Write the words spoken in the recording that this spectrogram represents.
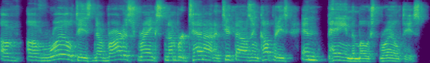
of, of royalties, Novartis ranks number 10 out of 2000 companies in paying the most royalties.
